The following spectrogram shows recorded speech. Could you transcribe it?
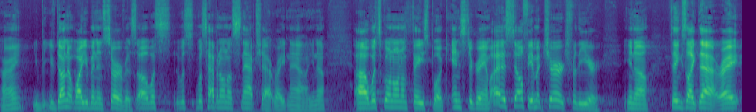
All right, you, you've done it while you've been in service. Oh, what's what's what's happening on Snapchat right now? You know, uh, what's going on on Facebook, Instagram. I had a selfie. I'm at church for the year. You know, things like that, right?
